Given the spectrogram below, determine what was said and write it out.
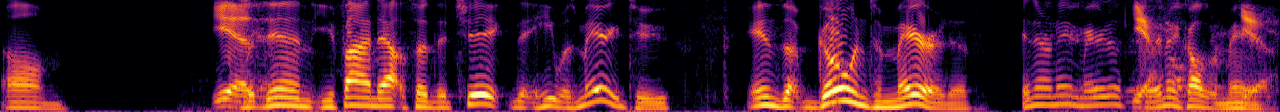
Um, Yeah, but then you find out so the chick that he was married to ends up going to Meredith. Isn't her name Meredith? Yeah. I know he calls her Mary. yeah.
